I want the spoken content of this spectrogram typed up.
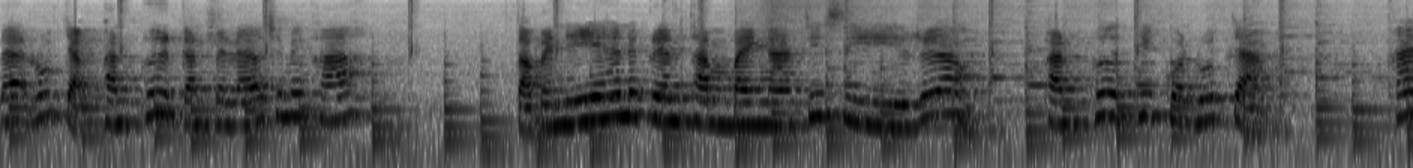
และรู้จักพันธุ์พืชกันไปแล้วใช่ไหมคะ ต่อไปนี้ให้นักเรียนทำใบงานที่ 4 เรื่องพันธุ์พืชที่ควรรู้จัก ให้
